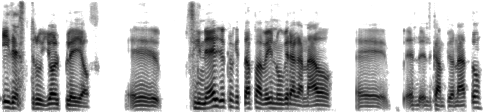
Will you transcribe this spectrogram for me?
y destruyó el playoff. Eh, sin él, yo creo que Tapa Bay no hubiera ganado eh, el, campeonato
